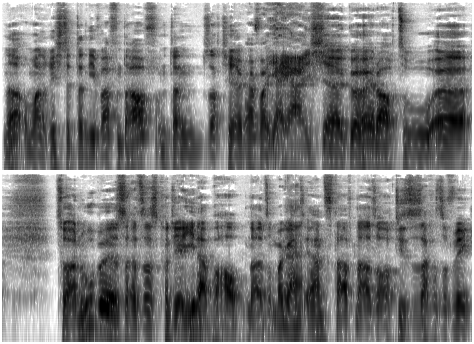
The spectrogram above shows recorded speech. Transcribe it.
ne? und man richtet dann die Waffen drauf und dann sagt Hirak einfach, ja, ja, ich äh, gehöre doch zu, äh, zu Anubis. Also das könnte ja jeder behaupten, also mal ja. ganz ernsthaft. Ne? Also auch diese Sache so wegen,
